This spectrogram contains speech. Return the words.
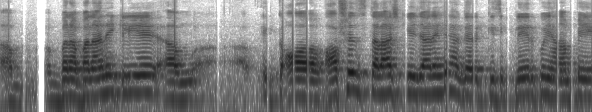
बना, बनाने के लिए एक ऑप्शन तलाश किए जा रहे हैं। अगर किसी प्लेयर को यहाँ पे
